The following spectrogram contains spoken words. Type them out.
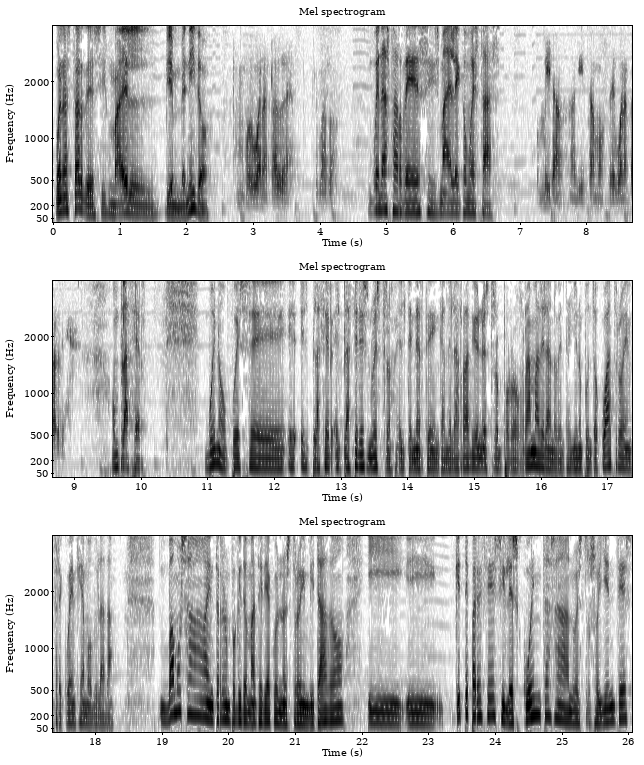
Buenas tardes, Ismael, bienvenido. Muy buenas tardes, ¿qué pasa? Buenas tardes, Ismael, ¿cómo estás? Pues mira, aquí estamos de buena tarde. Un placer. Bueno, pues eh, el placer, el placer es nuestro, el tenerte en Candela Radio en nuestro programa de la 91.4 en frecuencia modulada. Vamos a entrar un poquito en materia con nuestro invitado y, ¿qué te parece si les cuentas a nuestros oyentes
